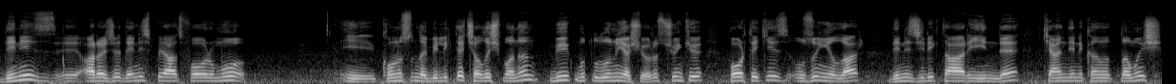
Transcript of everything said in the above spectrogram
deniz e, aracı, deniz platformu e, konusunda birlikte çalışmanın büyük mutluluğunu yaşıyoruz. Çünkü Portekiz uzun yıllar denizcilik tarihinde kendini kanıtlamış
